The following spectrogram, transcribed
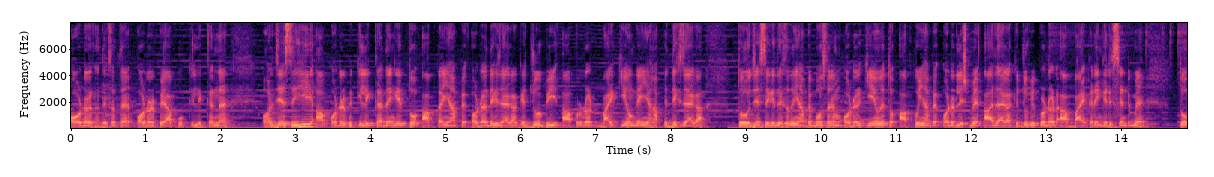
ऑर्डर का। देख सकते हैं ऑर्डर पे आपको क्लिक करना है। और जैसे ही आप ऑर्डर पे क्लिक कर देंगे तो आपका यहाँ पे ऑर्डर दिख जाएगा कि जो भी आप प्रोडक्ट बाई किए होंगे, यहाँ पे दिख जाएगा। तो जैसे कि देख सकते हैं, यहाँ पे बहुत सारे हम ऑर्डर किए हुए तो आपको यहाँ पे ऑर्डर लिस्ट में आ जाएगा कि जो भी प्रोडक्ट आप बाय करेंगे रिसेंट में तो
